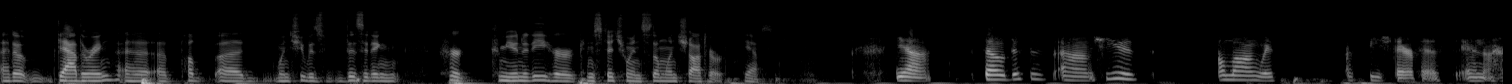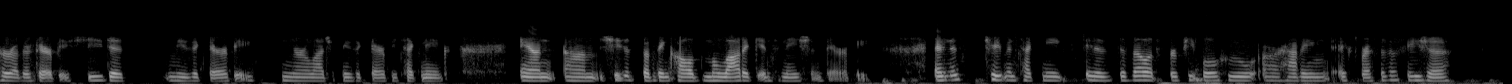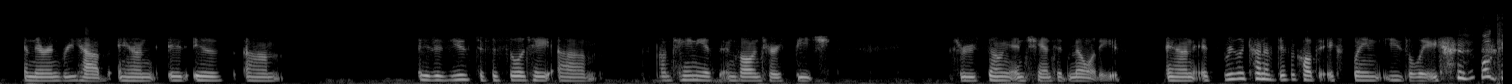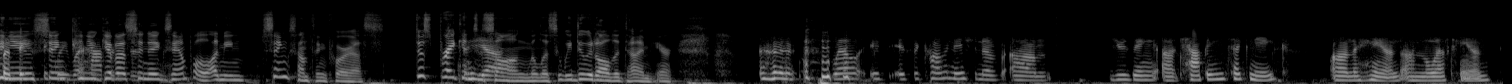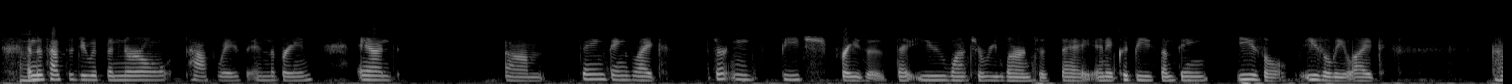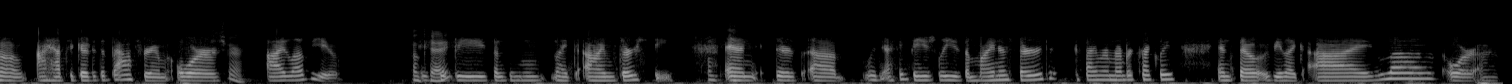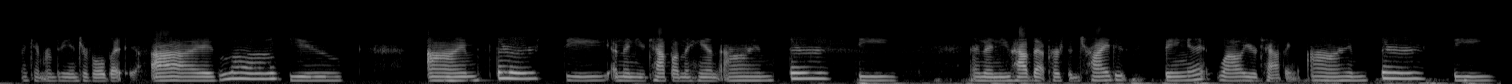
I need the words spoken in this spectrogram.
at a gathering, a, a pub uh, when she was visiting her community, her constituents. Someone shot her. Yes. Yeah. So this is um, she used along with a speech therapist and her other therapy. She did music therapy, neurologic music therapy techniques, and um, she did something called melodic intonation therapy. And this treatment technique is developed for people who are having expressive aphasia, and they're in rehab. And it is um, it is used to facilitate um, spontaneous involuntary speech through sung enchanted melodies. And it's really kind of difficult to explain easily. Well, can you sing? Can you give us is- an example? I mean, sing something for us. Just break into Yeah. song, Melissa. We do it all the time here. well, it, it's a combination of um, using a tapping technique on the hand, on the left hand, Uh-huh. and this has to do with the neural pathways in the brain, and um, saying things like certain speech phrases that you want to relearn to say, and it could be something easel, easily like um, "I have to go to the bathroom" or Sure. "I love you." Okay, It could be something like "I'm thirsty." okay. and there's um I think they usually use a minor third if I remember correctly, and so it would be like I love or uh, I can't remember the interval, but I love you, I'm thirsty, thirsty, and then you tap on the hand, I'm thirsty, and then you have that person try to sing it while you're tapping, I'm thirsty,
